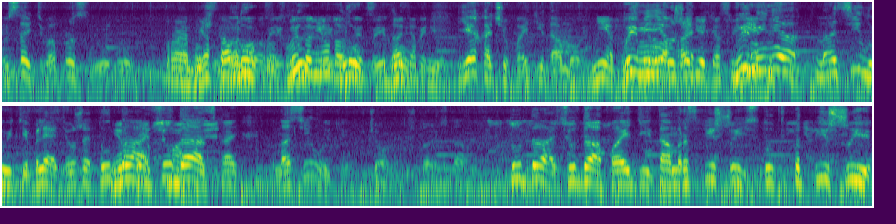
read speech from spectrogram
Вы ставите вопросы, ну, ну, Правильно, я ставлю глупые, вопрос. Вы до него должны глупые, дать глупые. ответ. Я хочу пойти домой. Нет, вы вы меня уже, вы меня насилуете, блядь, уже туда, ругайтесь, сюда, сходи. Насилуете? В чем? Что я сказал? Туда, сюда пойди, там распишись, тут подпиши.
